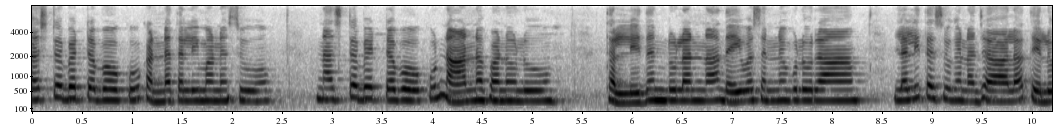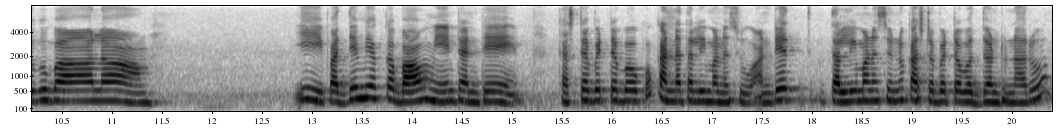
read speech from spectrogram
కష్టపెట్టబోకు కన్న తల్లి మనసు. నష్టపెట్టబోకు నాన్న పనులు. తల్లిదండ్రులన్న దైవ సన్నుబులురా లలిత సుగనజాల తెలుగు బాల. ఈ పద్యం యొక్క భావం ఏంటంటే కష్టపెట్టబోకు కన్న తల్లి మనసు. అంటే తల్లి మనసును కష్టపెట్టవద్దు అంటున్నారు.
